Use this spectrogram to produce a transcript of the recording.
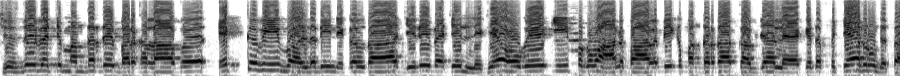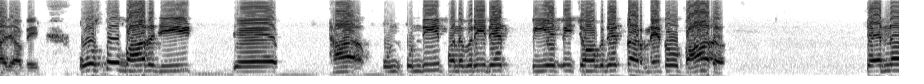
ਜਿਸ ਦੇ ਵਿੱਚ ਮੰਦਰ ਦੇ ਬਰਖਲਾਫ ਇੱਕ ਵੀ ਵਰਲਡ ਨਹੀਂ ਨਿਕਲਦਾ ਜਿਹਦੇ ਵਿੱਚ ਲਿਖਿਆ ਹੋਵੇ ਕਿ ਭਗਵਾਨ ਬਾਲਮੀਕ ਮੰਦਰ ਦਾ ਕਬਜ਼ਾ ਲੈ ਕੇ ਤੇ ਪੰਚਾਇਤ ਨੂੰ ਦਿੱਤਾ ਜਾਵੇ। ਉਸ ਤੋਂ ਬਾਅਦ ਜੀ ਇਹ, ਠਾ- ਉਨ- 19 ਫਰਵਰੀ ਦੇ ਪੀਏਪੀ ਚੌਕ ਦੇ ਧਰਨੇ ਤੋਂ ਬਾਅਦ ਤਿੰਨ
